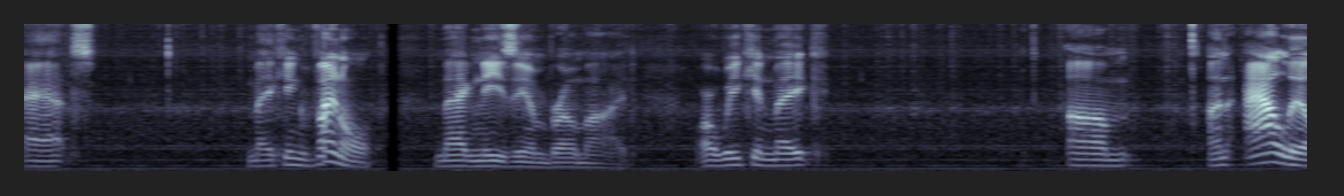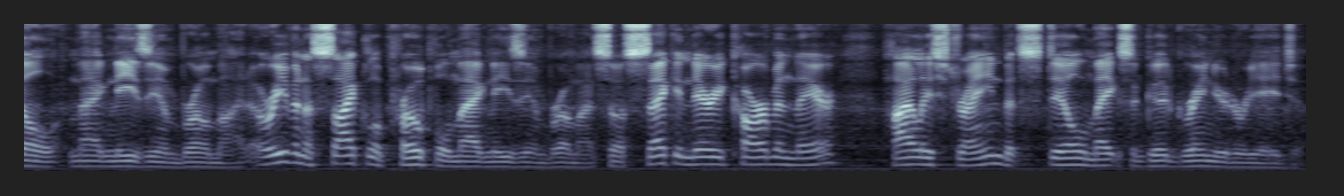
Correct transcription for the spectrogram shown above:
at making vinyl magnesium bromide, or we can make um, an allyl magnesium bromide, or even a cyclopropyl magnesium bromide. So a secondary carbon there, highly strained, but still makes a good Grignard reagent.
